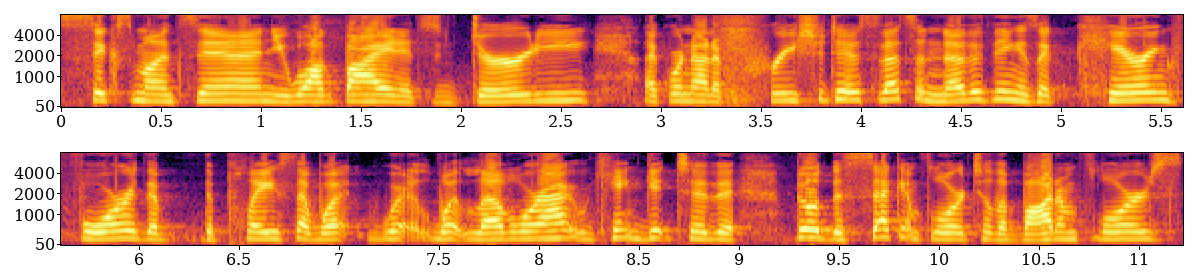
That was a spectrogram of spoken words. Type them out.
six months in, you walk by and it's dirty. Like we're not appreciative. So that's another thing is like caring for the, the place that what, what what level we're at. We can't get to the build the second floor till the bottom floor's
